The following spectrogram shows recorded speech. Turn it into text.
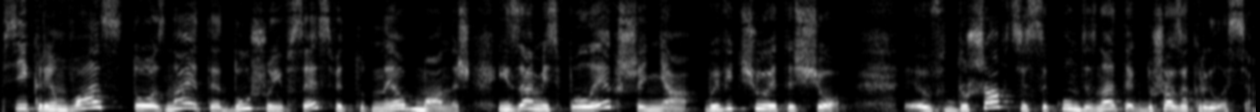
Всі, крім вас, то знаєте, душу і всесвіт тут не обманеш. І замість полегшення ви відчуєте, що Е, в душа в ці секунди, знаєте, як душа закрилася.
